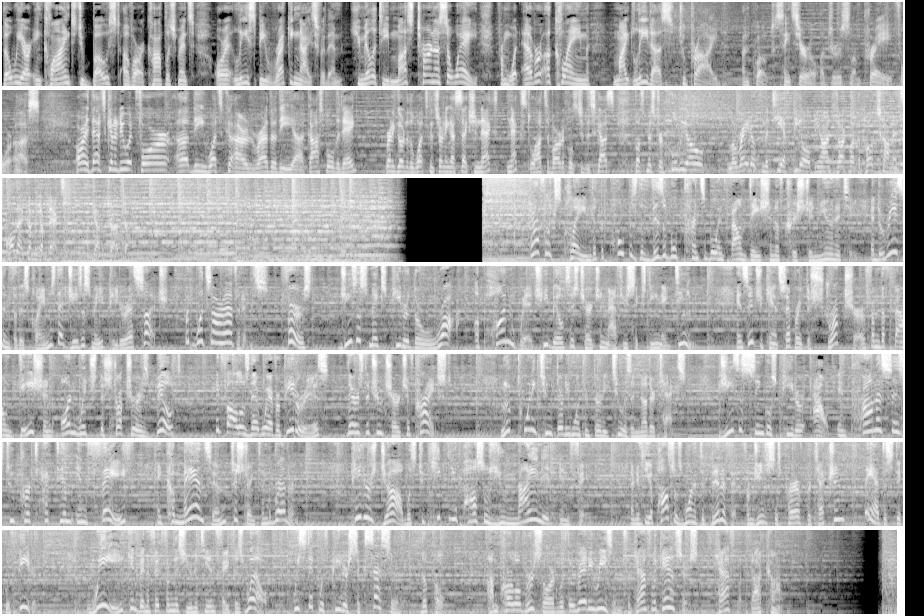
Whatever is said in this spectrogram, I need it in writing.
Though we are inclined to boast of our accomplishments or at least be recognized for them, humility must turn us away from whatever acclaim might lead us to pride. Unquote. St. Cyril of Jerusalem, pray for us. All right, that's going to do it for uh, the what's, or rather, the uh, gospel of the day. We're going to go to the What's Concerning Us section next. Next, lots of articles to discuss, plus Mr. Julio Loredo from the TFP will be on to talk about the Pope's comments. All that coming up next on Catholic Drive Time. Catholics claim that the Pope is the visible principle and foundation of Christian unity. And the reason for this claim is that Jesus made Peter as such. But what's our evidence? First, Jesus makes Peter the rock upon which he builds his church in Matthew 16 18. And since you can't separate the structure from the foundation on which the structure is built, it follows that wherever Peter is, there's the true church of Christ. Luke 22 31 through 32 is another text. Jesus singles Peter out and promises to protect him in faith and commands him to strengthen the brethren. Peter's job was to keep the apostles united in faith. And if the apostles wanted to benefit from Jesus' prayer of protection, they had to stick with Peter. We can benefit from this unity in faith as well. We stick with Peter's successor, the Pope. I'm Karlo Broussard with the ready reason for Catholic Answers, Catholic.com.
